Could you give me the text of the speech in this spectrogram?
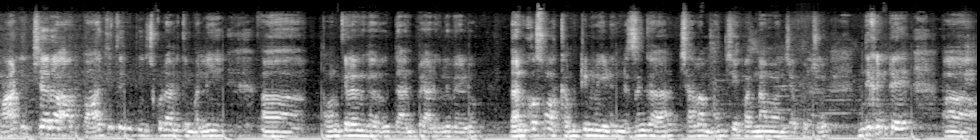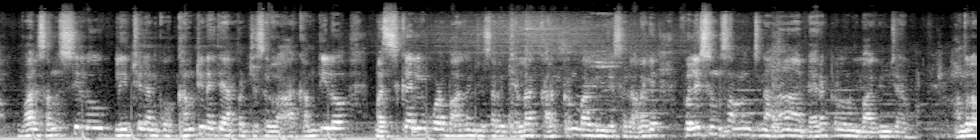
మాట ఇచ్చారు ఆ బాధ్యతను తీసుకోవడానికి మళ్ళీ పవన్ కళ్యాణ్ గారు దానిపై అడుగులు వేయడం దానికోసం ఆ కమిటీని వేయడం నిజంగా చాలా మంచి పరిణామం అని చెప్పొచ్చు. ఎందుకంటే వాళ్ళ సమస్యలు క్లియర్ చేయడానికి ఒక కమిటీని అయితే ఏర్పాటు చేశారు. ఆ కమిటీలో మత్స్యకారులను కూడా భాగం చేశారు జిల్లా కలెక్టర్ని భాగం చేశారు అలాగే పోలీసులకు సంబంధించిన డైరెక్టర్లను భాగించారు అందులో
